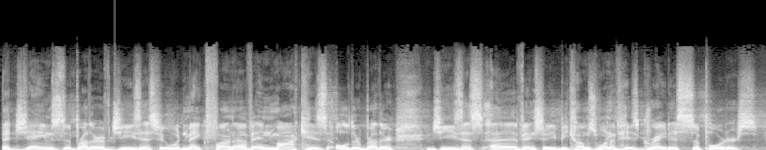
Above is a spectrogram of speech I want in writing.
That James, the brother of Jesus, who would make fun of and mock his older brother Jesus, uh, eventually becomes one of his greatest supporters.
